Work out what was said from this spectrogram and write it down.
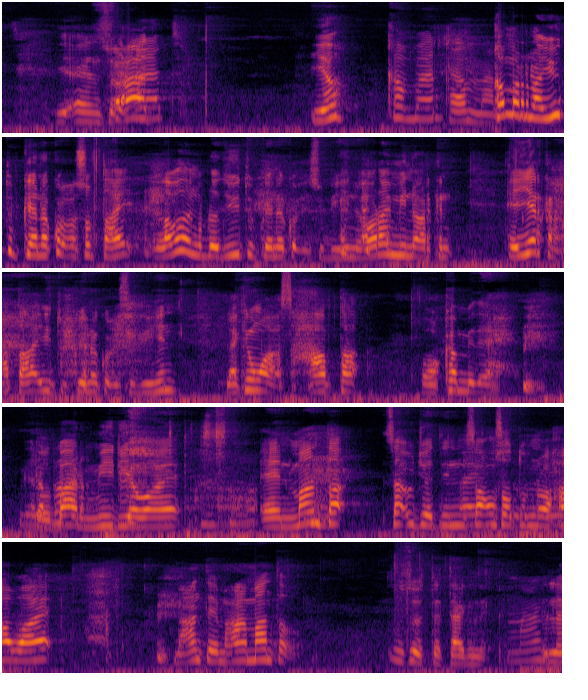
Sucaad iyo? Qamar. Qamarna youtube-keena ku cusub tahay. Labadan gabdhood youtube-keena ku cusub yihiin. Hore miina arkin ee yarkan xataa youtube-keena ku cusub yihiin laakiin waa asxaabta oo ka mid ah galbaar media waaye. Maanta saa ujeedin saa u soo dubna waxaa waaye macantay maxaa maanta u soo tataagnay maanta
